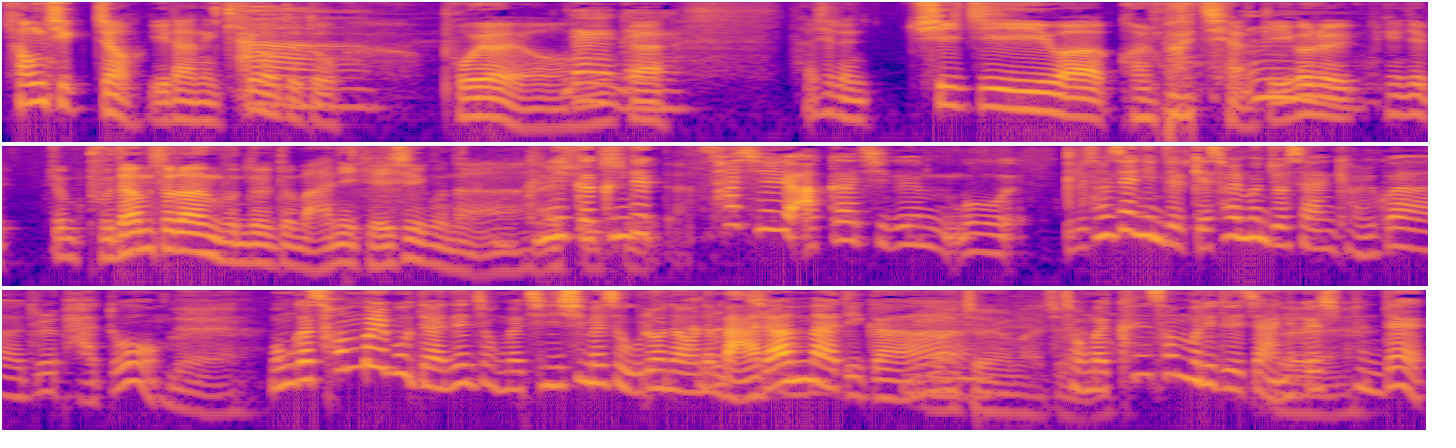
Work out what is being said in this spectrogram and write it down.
형식적이라는 키워드도 아. 보여요. 네 그러니까 네. 사실은 취지와 걸맞지 않게 음. 이거를 굉장히 좀 부담스러운 분들도 많이 계시구나. 그러니까 근데 사실 아까 지금 뭐 우리 선생님들께 설문조사한 결과를 봐도 네. 뭔가 선물보다는 정말 진심에서 우러나오는 그렇죠. 말 한마디가 맞아요, 맞아요. 정말 큰 선물이 되지 않을까 네. 싶은데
